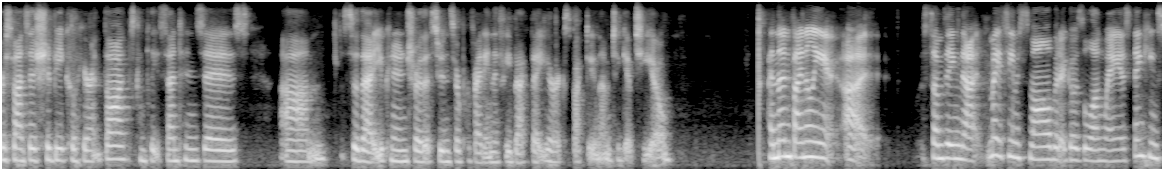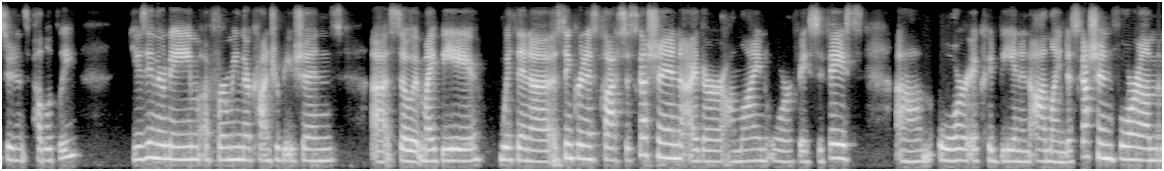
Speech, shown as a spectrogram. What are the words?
responses should be coherent thoughts, complete sentences, um, so that you can ensure that students are providing the feedback that you're expecting them to give to you. And then finally, uh, something that might seem small, but it goes a long way is thanking students publicly, using their name, affirming their contributions. Uh, so it might be within a, a, synchronous class discussion, either online or face-to-face, -face, um, or it could be in an online discussion forum,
